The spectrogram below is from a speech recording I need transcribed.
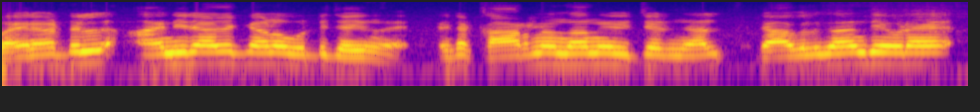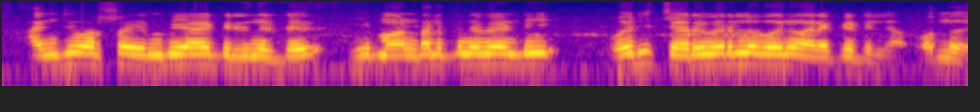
വയനാട്ടിൽ ആന്റിരാജയ്ക്കാണ് വോട്ട് ചെയ്യുന്നത്. അതിന്റെ കാരണം എന്താണെന്ന് ചോദിച്ചു കഴിഞ്ഞാൽ രാഹുൽ ഗാന്ധി ഇവിടെ അഞ്ചു വർഷം എം പി ആയിട്ടിരുന്നിട്ട് ഈ മണ്ഡലത്തിന് വേണ്ടി ഒരു ചെറുവിരൽ പോലും അനക്കിയിട്ടില്ല. ഒന്ന്.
